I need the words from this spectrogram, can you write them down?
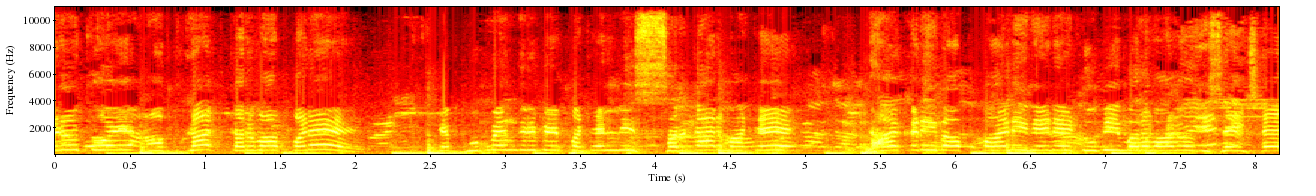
ખેડૂતોએ આપઘાત કરવા પડે કે ભૂપેન્દ્રભાઈ પટેલની સરકાર માટે ઢાંકણીમાં પાણી લઈને ડૂબી મરવાનો વિષય છે.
